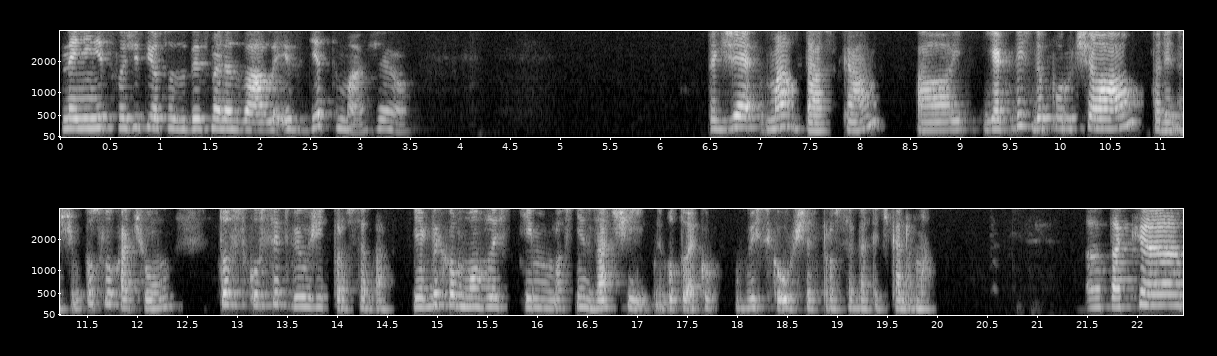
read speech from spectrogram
není nic složitého, co bychom nezvládli i s dětma, že jo? Takže má otázka, a jak bys doporučila tady našim posluchačům to zkusit využít pro sebe? Jak bychom mohli s tím vlastně začít, nebo to jako vyzkoušet pro sebe teďka doma? Eh, tak eh,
